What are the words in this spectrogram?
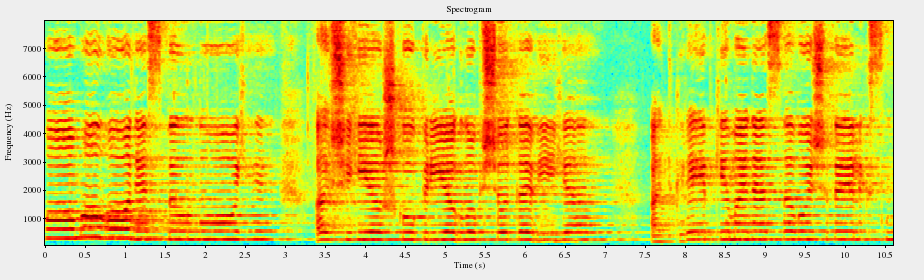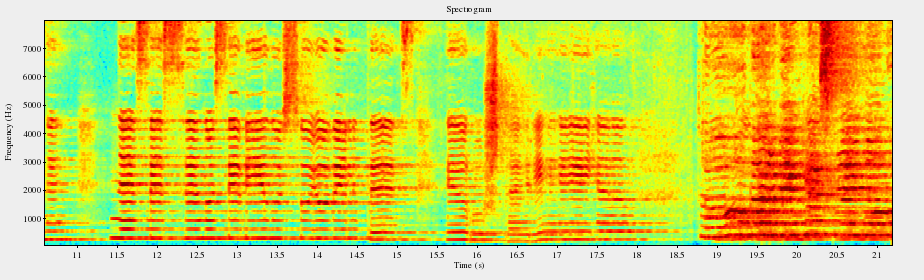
o malonės pilnoji, aš ieškau prieglopščio tavyje. Atkreipki mane savo žvilgsnį, nes esi nusivylusiųjų viltis ir užtarėja. Tu garbingesnė negu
